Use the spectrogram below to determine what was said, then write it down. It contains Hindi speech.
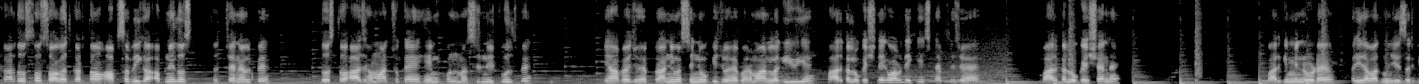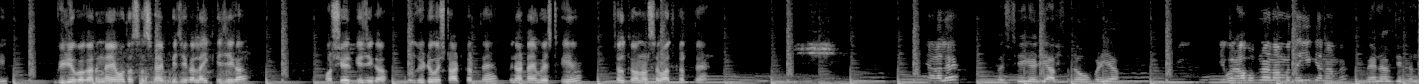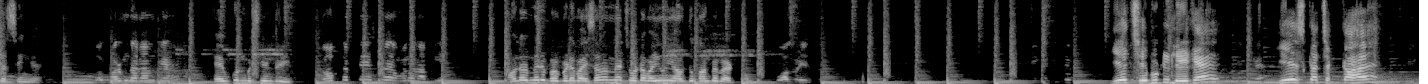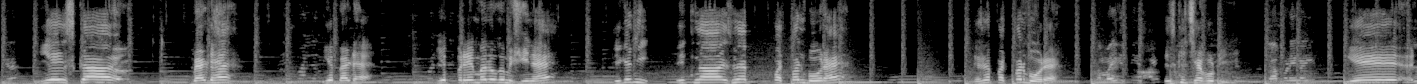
नमस्कार दोस्तों स्वागत करता हूँ आप सभी का अपने दोस्त चैनल पे। दोस्तों आज हम आ चुके हैं हेमकुंड मशीनरी टूल्स पे। यहाँ पे जो है पुरानी मशीनों की जो है भरमार लगी हुई है। बाहर का लोकेशन एक बार देखिए इस टाइप से जो है बाहर का लोकेशन है। बाहर की मेन रोड है फरीदाबाद मुंजेसर की। वीडियो अगर नए हो तो सब्सक्राइब कीजिएगा लाइक कीजिएगा और शेयर कीजिएगा। तो वीडियो को स्टार्ट करते हैं बिना टाइम वेस्ट किए। चल के ऑनर से बात करते हैं। क्या हाल है? बस ठीक है जी आप सुनाओ बढ़िया। एक बार आप अपना नाम बताइए क्या नाम है? मेरा नाम जितेंद्र सिंह है। फर्म का नाम क्या है? हेमकुंड मशीनरी। जॉब करते हैं इसमें? ऑनर आप ही हैं? ऑनर मेरे बड़े भाई साहब हैं मैं छोटा भाई हूँ यहाँ दुकान पे बैठता हूँ। बहुत बढ़िया ये छह फुटी लेक है ये इसका चक्का है ठीक है। ये इसका बेड है ये बेड है ये प्रेमलो की मशीन है ठीक है जी। इतना इसमें पचपन बोर है इसमें पचपन बोर है इसकी? इसकी छह फुटी। क्या पड़ेगा ये? ये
